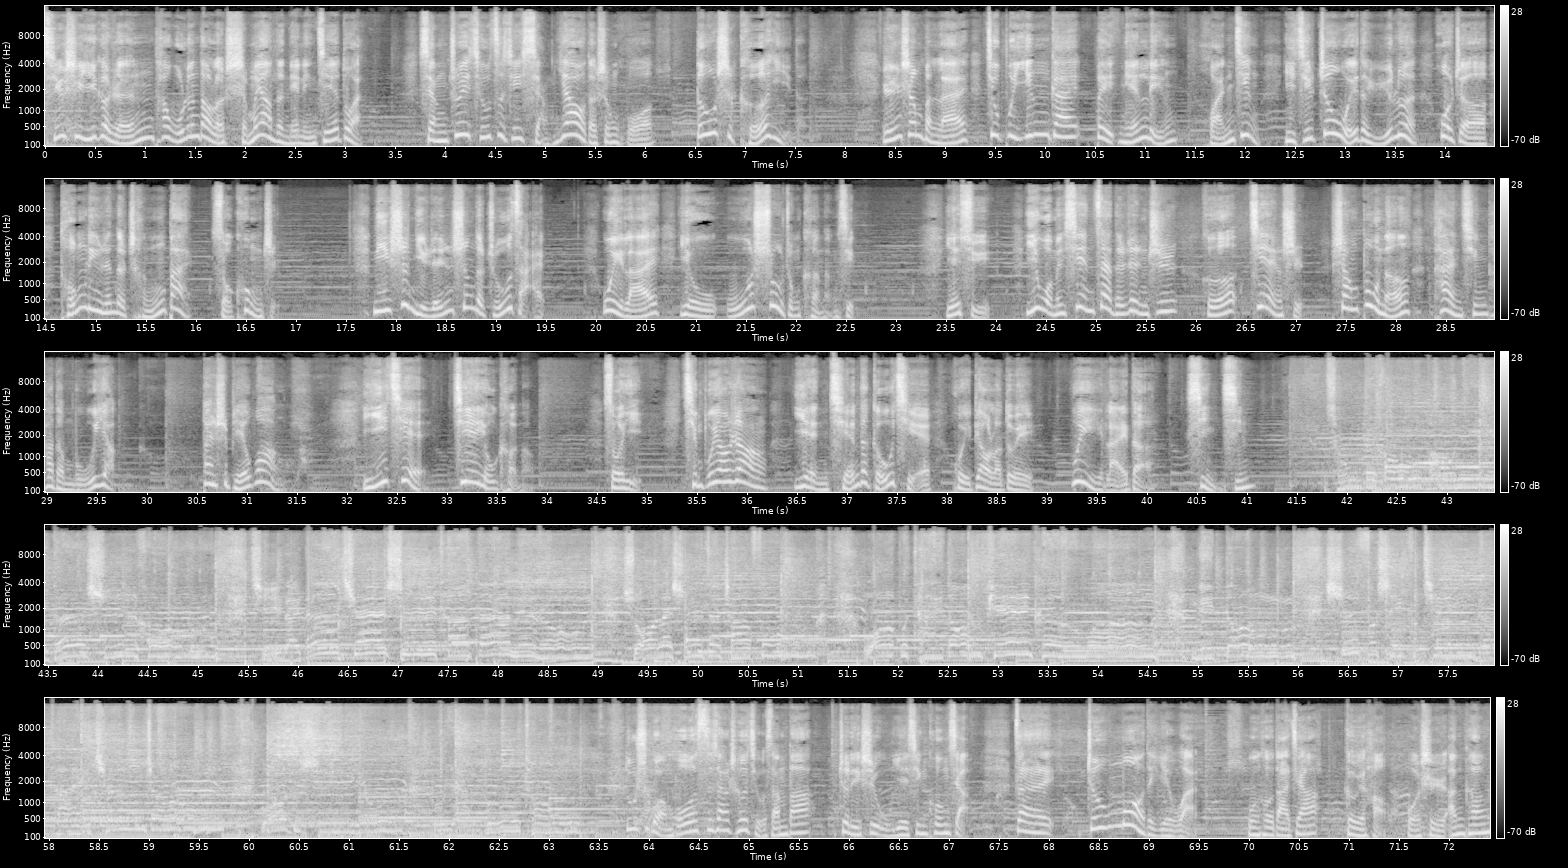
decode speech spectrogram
其实一个人他无论到了什么样的年龄阶段，想追求自己想要的生活，都是可以的。人生本来就不应该被年龄、环境以及周围的舆论或者同龄人的成败所控制。你是你人生的主宰，未来有无数种可能性。也许以我们现在的认知和见识，尚不能看清他的模样，但是别忘了，一切皆有可能。所以，请不要让眼前的苟且毁掉了对未来的信心。从背后抱你的时候，期待的却是他的面容。说来是在嘲讽，我不太懂，偏渴望你懂。是否幸福轻得太沉重？都市广播私家车九三八，这里是午夜星空下，在周末的夜晚，问候大家，各位好，我是安康。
